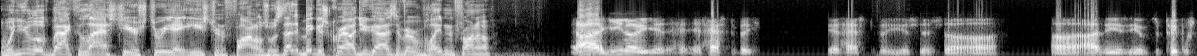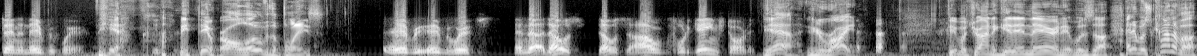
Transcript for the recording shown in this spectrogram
When you look back to last year's 3A Eastern Finals, was that the biggest crowd you guys have ever played in front of? Uh, you know, it, it has to be. It has to be. It's, it's uh, uh, it, it was the people standing everywhere. Yeah, you know? I mean they were all over the place. Every everywhere, and that, that was that was the hour before the game started. Yeah, you're right. people trying to get in there, and it was uh, and it was kind of a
